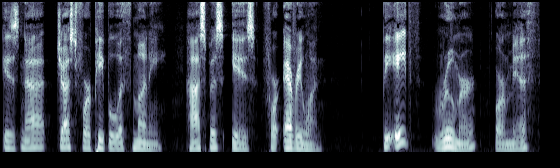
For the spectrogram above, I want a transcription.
is not just for people with money. Hospice is for everyone. The eighth rumor or myth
